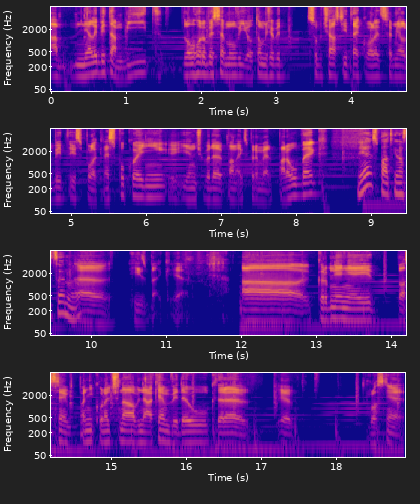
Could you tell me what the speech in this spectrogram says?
a měli by tam být, dlouhodobě se mluví o tom, že by součástí té koalice měl být i spolek nespokojení, jenž vede pan expremiér Paroubek. Je, zpátky na scénu, ne? Uh, he's back, yeah. A kromě něj vlastně paní Konečná v nějakém videu, které je vlastně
